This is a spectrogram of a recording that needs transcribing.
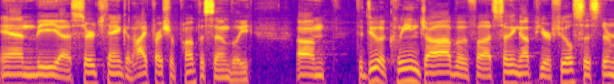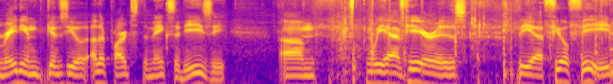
and the uh, surge tank and high pressure pump assembly. Um, to do a clean job of uh, setting up your fuel system, Radium gives you other parts that makes it easy um, we have here is the uh, fuel feed,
